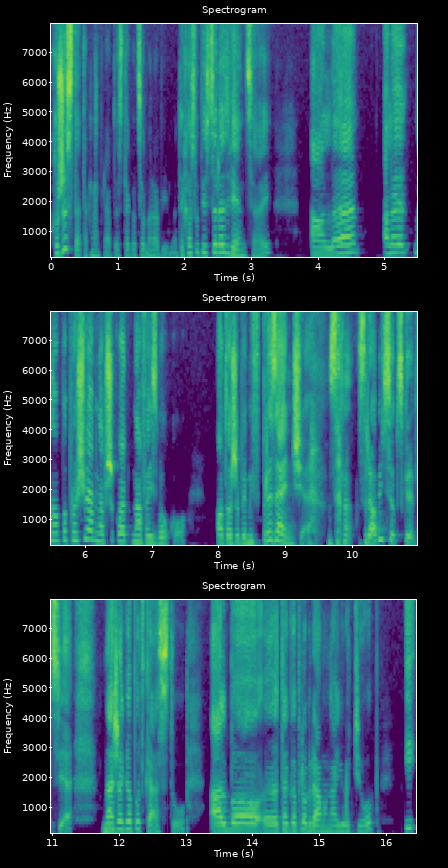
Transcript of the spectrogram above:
korzysta tak naprawdę z tego, co my robimy. Tych osób jest coraz więcej, ale, ale no, poprosiłam na przykład na Facebooku o to, żeby mi w prezencie zrobić subskrypcję naszego podcastu albo e, tego programu na YouTube. I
